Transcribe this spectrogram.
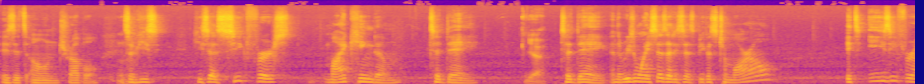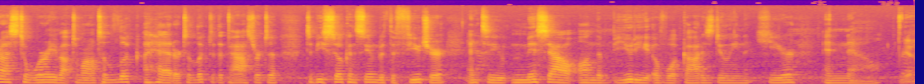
is its own trouble." And so he's he says, "Seek first my kingdom today." Yeah. today. And the reason why he says that, he says, because tomorrow, it's easy for us to worry about tomorrow, to look ahead or to look to the past or to, to be so consumed with the future and Yeah. to miss out on the beauty of what God is doing here and now. Yeah.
